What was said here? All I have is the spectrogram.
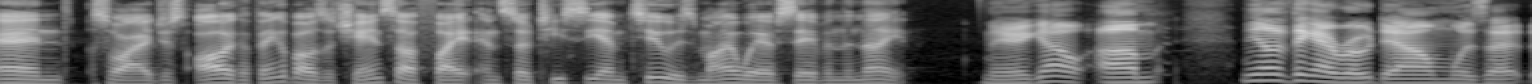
And so I just all I could think about was a chainsaw fight, and so TCM2 is my way of saving the night. There you go. Um, the other thing I wrote down was that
